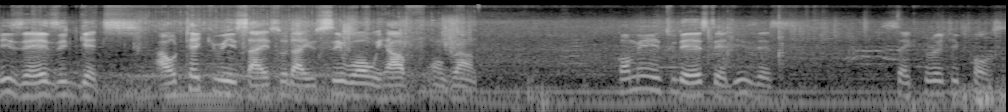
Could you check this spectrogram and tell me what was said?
is the exit gate. I will take you inside so that you see what we have on ground. Coming into the estate, this is a security post.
